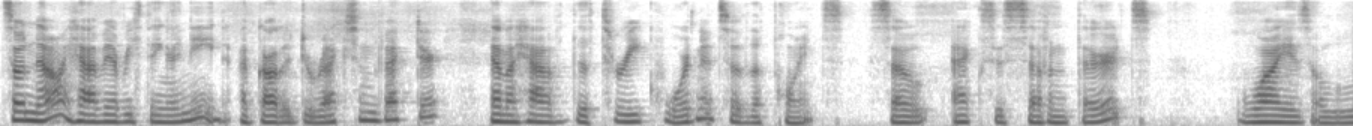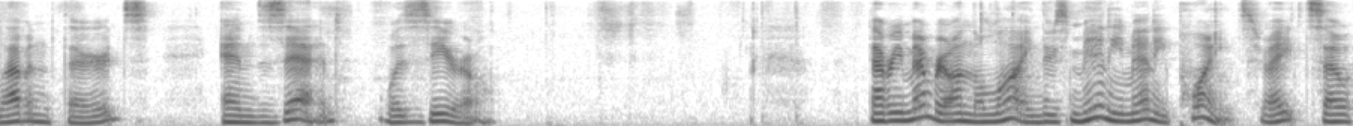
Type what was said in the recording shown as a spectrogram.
So now I have everything I need. I've got a direction vector and I have the three coordinates of the points. So x is 7 thirds, y is 11 thirds, and z was 0. Now remember on the line, there's many, many points, right? So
